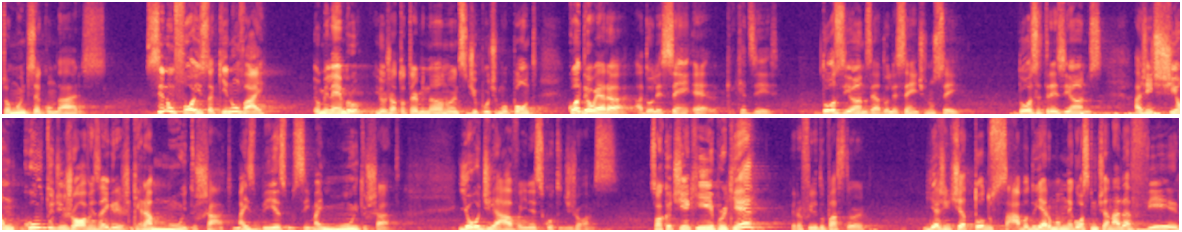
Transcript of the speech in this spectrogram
São muito secundárias. Se não for isso aqui, não vai. Eu me lembro, e eu já estou terminando antes de ir para o último ponto, quando eu era adolescente, é, quer dizer, 12 anos é adolescente? Não sei. 12, 13 anos, a gente tinha um culto de jovens na igreja, que era muito chato, mas mesmo sim, mas muito chato. E eu odiava ir nesse culto de jovens. Só que eu tinha que ir, por quê? Eu era filho do pastor. E a gente ia todo sábado e era um negócio que não tinha nada a ver,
